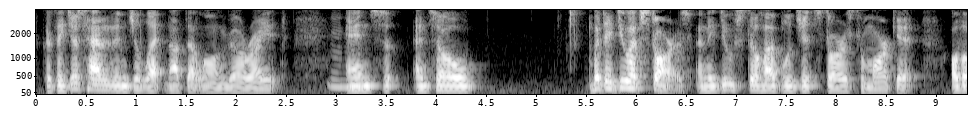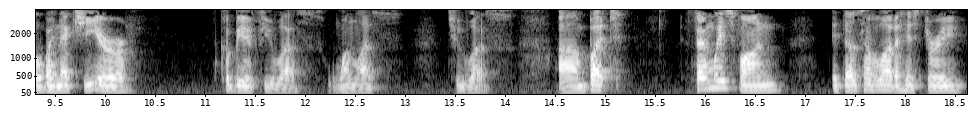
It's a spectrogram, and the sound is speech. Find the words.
because they just had it in Gillette not that long ago, right? Mm-hmm. And so, and so, but they do have stars, and they do still have legit stars to market. Although by next year, could be a few less, one less, two less. Um, but Fenway's fun. It does have a lot of history.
